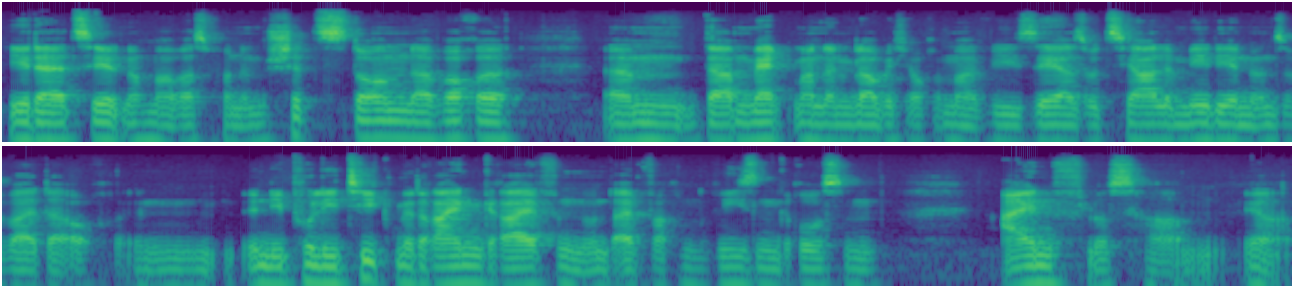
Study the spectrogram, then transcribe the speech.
jeder erzählt nochmal was von einem Shitstorm der Woche ähm, da merkt man dann, glaube ich, auch immer, wie sehr soziale Medien und so weiter auch in, in die Politik mit reingreifen und einfach einen riesengroßen Einfluss haben. Ja,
